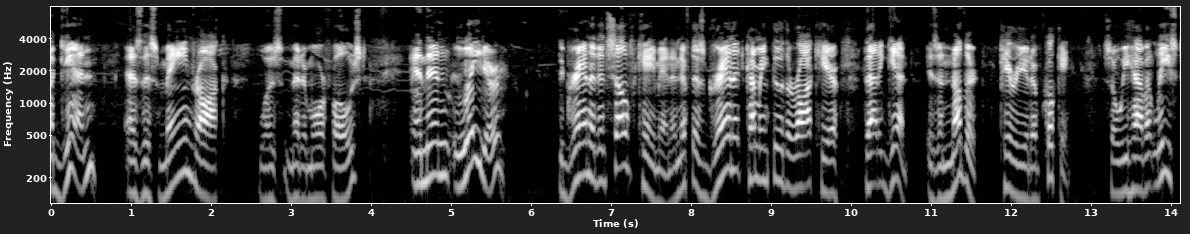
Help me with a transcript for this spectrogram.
again as this main rock was metamorphosed. And then later the granite itself came in. And if there's granite coming through the rock here that again is another period of cooking. So we have at least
